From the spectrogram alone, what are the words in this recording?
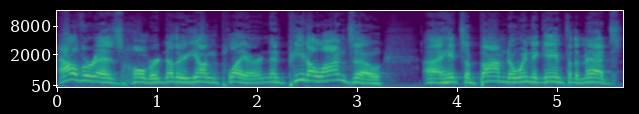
Alvarez homered, another young player, and then Pete Alonso uh, hits a bomb to win the game for the Mets.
